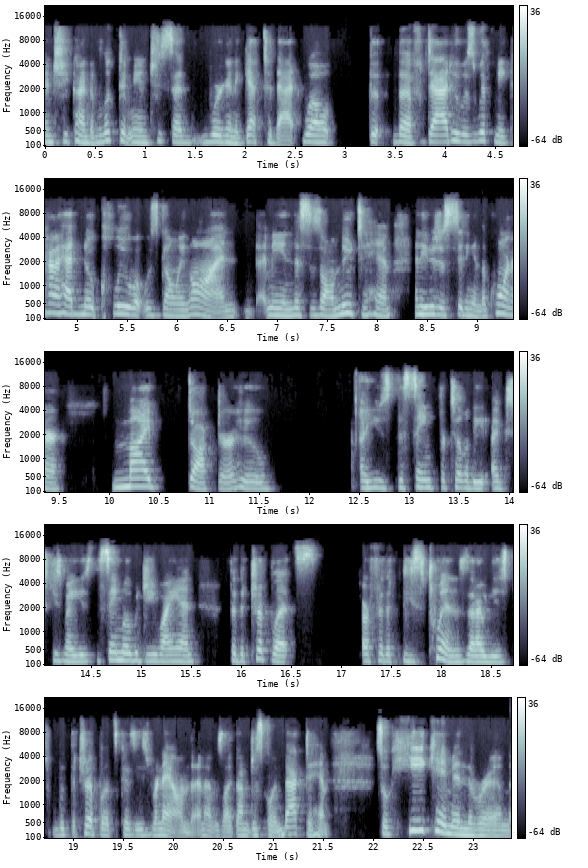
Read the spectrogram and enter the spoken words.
And she kind of looked at me and she said, We're going to get to that. Well, the, the dad who was with me kind of had no clue what was going on. I mean, this is all new to him. And he was just sitting in the corner. My doctor, who I used the same fertility, excuse me, I used the same OBGYN for the triplets or for the, these twins that I used with the triplets because he's renowned. And I was like, I'm just going back to him. So he came in the room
